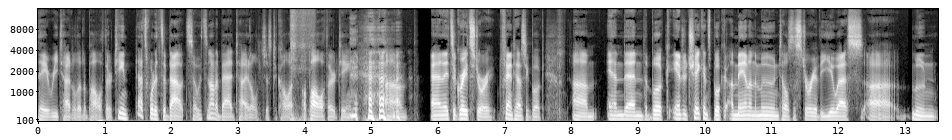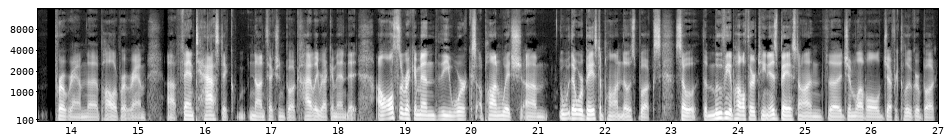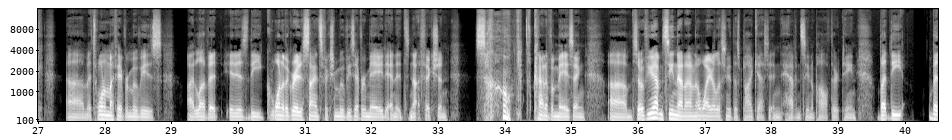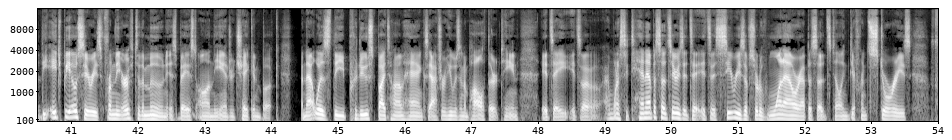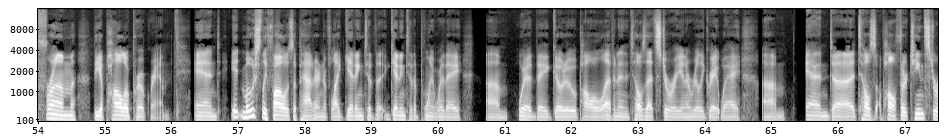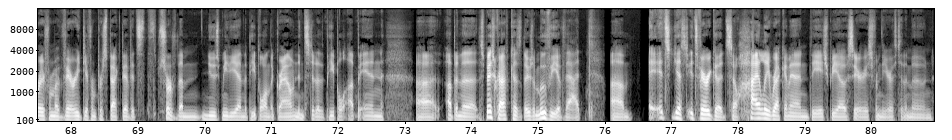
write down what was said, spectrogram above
they retitled it Apollo 13. That's what it's about, so it's not a bad title just to call it Apollo 13 um, and it's a great story, fantastic book. Um, and then the book, Andrew Chaikin's book, A Man on the Moon, tells the story of the U.S. Uh, moon program, the Apollo program. Uh, fantastic nonfiction book, highly recommend it. I'll also recommend the works upon which um, that were based upon those books. So the movie Apollo 13 is based on the Jim Lovell, Jeffrey Kluger book. Um, it's one of my favorite movies. I love it. It is the one of the greatest science fiction movies ever made, and it's not fiction. So it's kind of amazing. Um, so if you haven't seen that, I don't know why you're listening to this podcast and haven't seen Apollo 13. But the but the HBO series From the Earth to the Moon is based on the Andrew Chaikin book, and that was the produced by Tom Hanks after he was in Apollo 13. It's a it's a I want to say 10 episode series. It's a it's a series of sort of one hour episodes telling different stories from the Apollo program, and it mostly follows a pattern of like getting to the getting to the point where they um, where they go to Apollo 11 and it tells that story in a really great way. Um, and uh, tells Apollo 13's story from a very different perspective. It's sort of the news media and the people on the ground instead of the people up in uh, up in the spacecraft because there's a movie of that. Um, it's just it's very good. So highly recommend the HBO series from the Earth to the Moon.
